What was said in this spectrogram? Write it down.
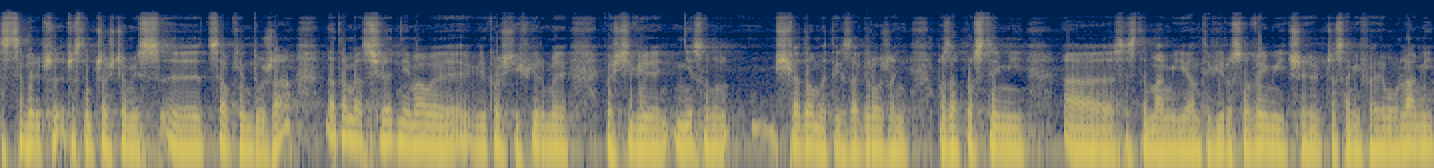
z cyberprzestępczością jest e, całkiem duża, natomiast średnie, małe wielkości firmy właściwie nie są świadome tych zagrożeń poza prostymi systemami antywirusowymi czy czasami firewallami.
